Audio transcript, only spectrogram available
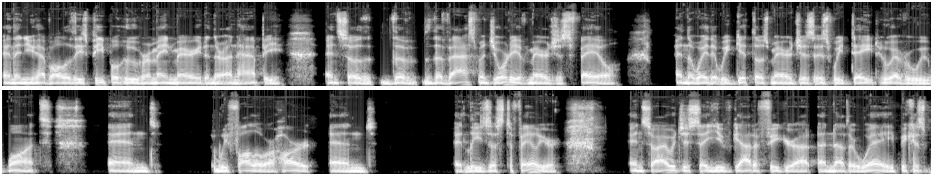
and then you have all of these people who remain married and they're unhappy. And so the, the vast majority of marriages fail. And the way that we get those marriages is we date whoever we want and we follow our heart and it leads us to failure. And so I would just say you've got to figure out another way because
